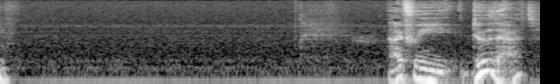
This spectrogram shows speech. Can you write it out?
Now, if we do that,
